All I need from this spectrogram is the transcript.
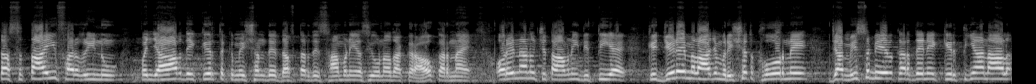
ਤਾਂ 27 ਫਰਵਰੀ ਨੂੰ ਪੰਜਾਬ ਦੇ ਕਿਰਤ ਕਮਿਸ਼ਨ ਦੇ ਦਫ਼ਤਰ ਦੇ ਸਾਹਮਣੇ ਅਸੀਂ ਉਹਨਾਂ ਦਾ ਘਰਾਓ ਕਰਨਾ ਹੈ ਔਰ ਇਹਨਾਂ ਨੂੰ ਚੇਤਾਵਨੀ ਦਿੱਤੀ ਹੈ ਕਿ ਜਿਹੜੇ ਮੁਲਾਜ਼ਮ ਰਿਸ਼ਵਤਖੋਰ ਨੇ ਜਾਂ ਮਿਸਬਿਹੇਵ ਕਰਦੇ ਨੇ ਕਿਰਤੀਆਂ ਨਾਲ,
